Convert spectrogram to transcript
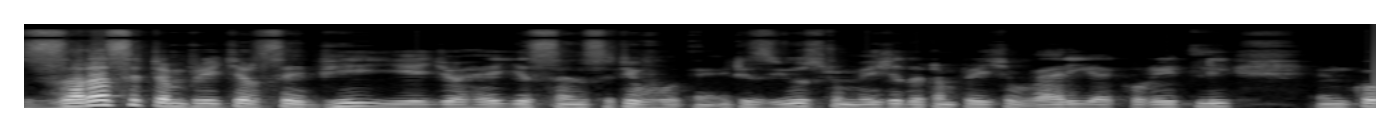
ज़रा से टेम्परेचर से भी ये जो है, ये सेंसिटिव होते हैं। It is use to measure the temperature very accurately इनको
